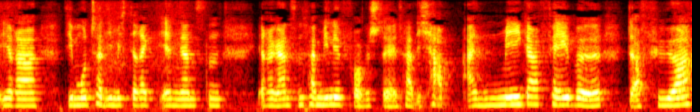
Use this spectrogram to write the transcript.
ihrer, die Mutter, die mich direkt ihren ganzen, ihrer ganzen Familie vorgestellt hat. Ich habe ein mega Fable dafür,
